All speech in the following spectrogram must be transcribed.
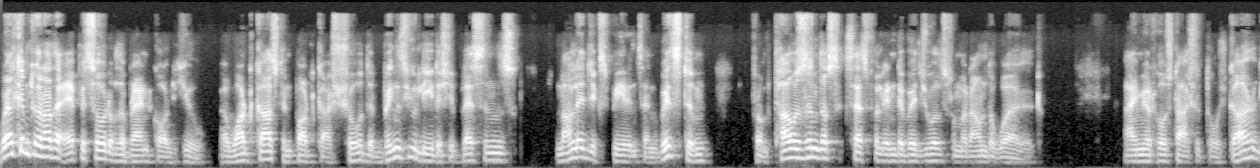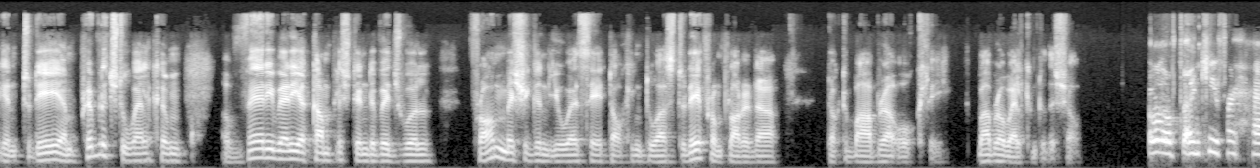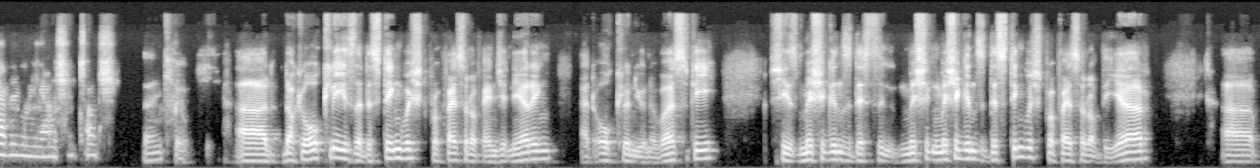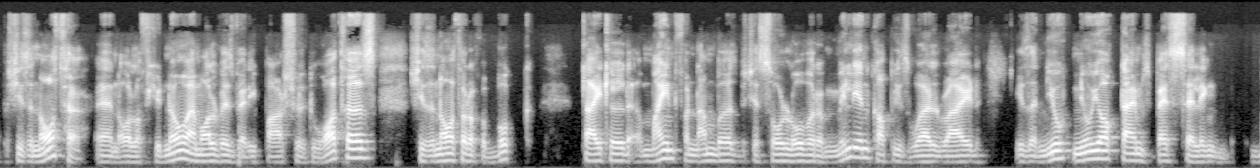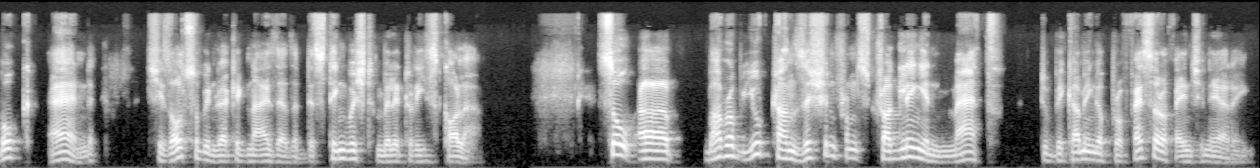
Welcome to another episode of The Brand Called You, a podcast and podcast show that brings you leadership lessons, knowledge, experience, and wisdom from thousands of successful individuals from around the world. I'm your host, Ashutosh Garg, and today I'm privileged to welcome a very, very accomplished individual from Michigan, USA, talking to us today from Florida, Dr. Barbara Oakley. Barbara, welcome to the show. Well, thank you for having me, Ashutosh. Thank you. Uh, Dr. Oakley is a distinguished professor of engineering at Oakland University. She's Michigan's, Michigan, Michigan's Distinguished Professor of the Year. Uh, she's an author, and all of you know I'm always very partial to authors. She's an author of a book titled A Mind for Numbers, which has sold over a million copies worldwide, is a New, New York Times best-selling book, and she's also been recognized as a distinguished military scholar. So, uh, Barbara, you transitioned from struggling in math to becoming a professor of engineering.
